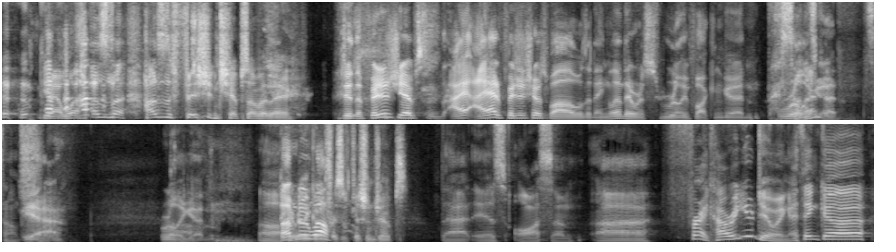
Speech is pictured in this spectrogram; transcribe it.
yeah. What, how's the how's the fish and chips over there? Dude, the fish and chips. I I had fish and chips while I was in England. They were really fucking good. Really Sounds good. Sounds Yeah, really Oh. good. Oh, I'm Really doing go well. for some fish and chips. that is awesome. Uh, Frank, how are you doing? I think uh, I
